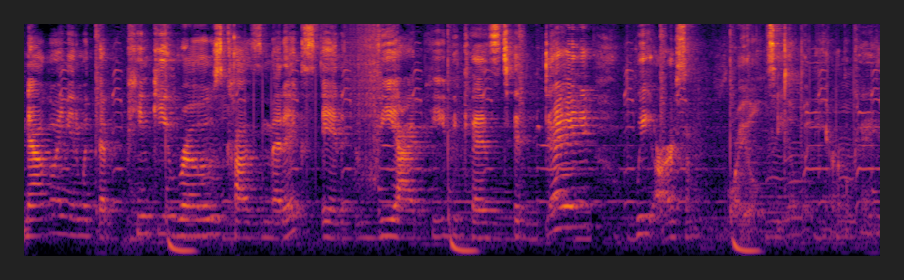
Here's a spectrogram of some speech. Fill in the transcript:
Now going in with the Pinky Rose Cosmetics in VIP because today we are some royalty up in here, okay?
